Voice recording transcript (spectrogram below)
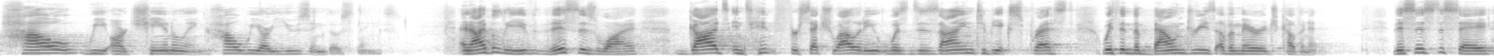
how we are channeling, how we are using those things. And I believe this is why God's intent for sexuality was designed to be expressed within the boundaries of a marriage covenant. This is to say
